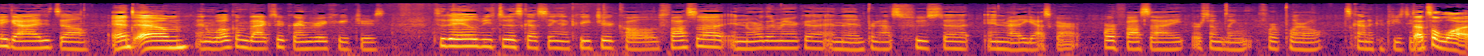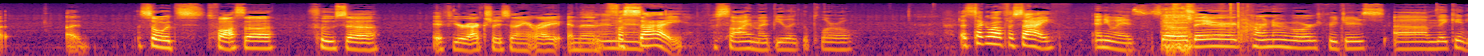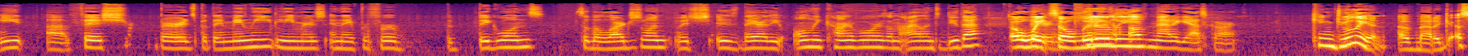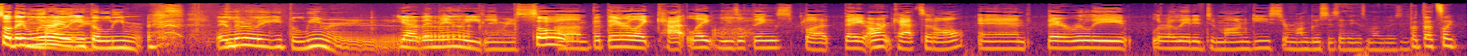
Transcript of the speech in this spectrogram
Hey guys, it's Elle, And M. and welcome back to Cranberry Creatures. Today we'll be discussing a creature called Fossa in Northern America and then pronounced Fusta in Madagascar, or Fossae, or something for plural. It's kind of confusing. That's a lot. I, so it's Fossa, Fusa, if you're actually saying it right, and then And then- Fossae might be like the plural. Let's talk about Fasai. Anyways, so they're carnivore creatures. Um, they can eat uh, fish, birds, but they mainly eat lemurs, and they prefer the big ones. So the largest one, which is they are the only carnivores on the island to do that. Oh wait, so literally of Madagascar. King Julien of Madagascar. So they literally eat the lemur. they literally eat the lemurs. Yeah, they mainly eat lemurs. So- um, but they're like cat-like weasel things, but they aren't cats at all, and they're really related to mongoose or mongooses. I think it's mongooses. But that's like,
